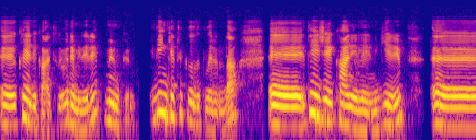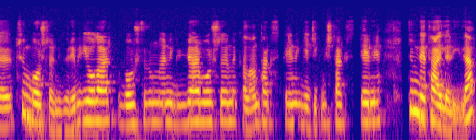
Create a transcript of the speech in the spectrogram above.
e, kredi kartıyla ödemeleri mümkün. Linke tıkladıklarında e, TC karnelerini girip e, tüm borçlarını görebiliyorlar. Borç durumlarını, güncel borçlarını, kalan taksitlerini, gecikmiş taksitlerini tüm detaylarıyla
